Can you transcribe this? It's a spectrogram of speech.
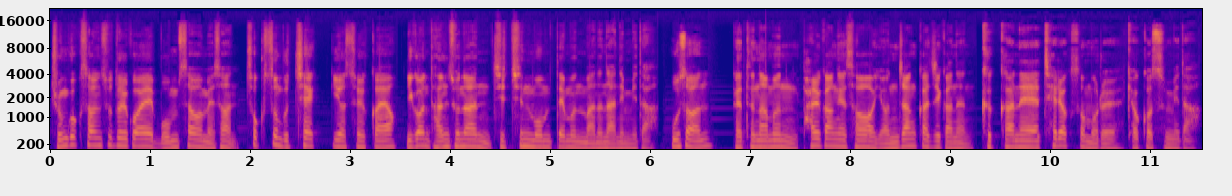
중국 선수들과의 몸싸움에선 속수무책이었을까요? 이건 단순한 지친 몸 때문만은 아닙니다. 우선 베트남은 8강에서 연장까지 가는 극한의 체력 소모를 겪었습니다.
